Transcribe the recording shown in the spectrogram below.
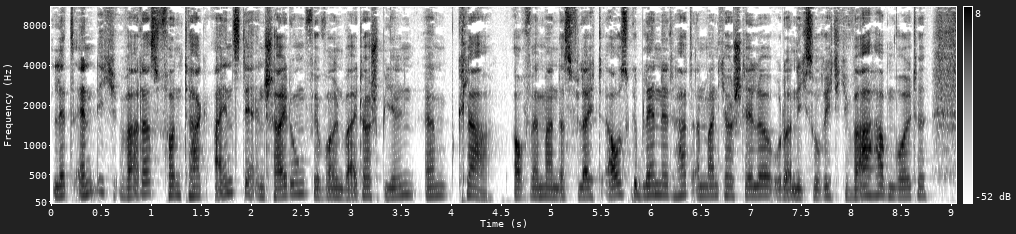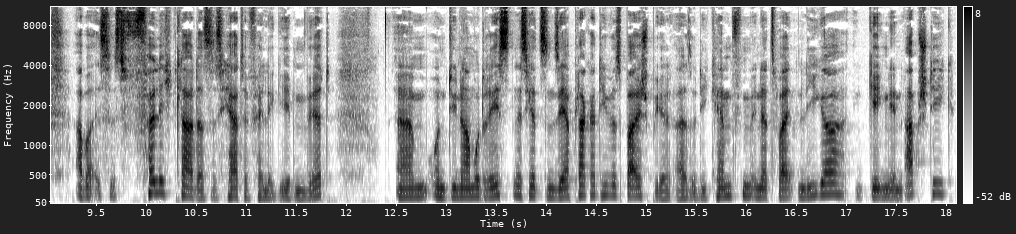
letztendlich war das von Tag eins der Entscheidung, wir wollen weiterspielen, ähm, klar. Auch wenn man das vielleicht ausgeblendet hat an mancher Stelle oder nicht so richtig wahrhaben wollte. Aber es ist völlig klar, dass es Härtefälle geben wird. Ähm, und Dynamo Dresden ist jetzt ein sehr plakatives Beispiel. Also die kämpfen in der zweiten Liga gegen den Abstieg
